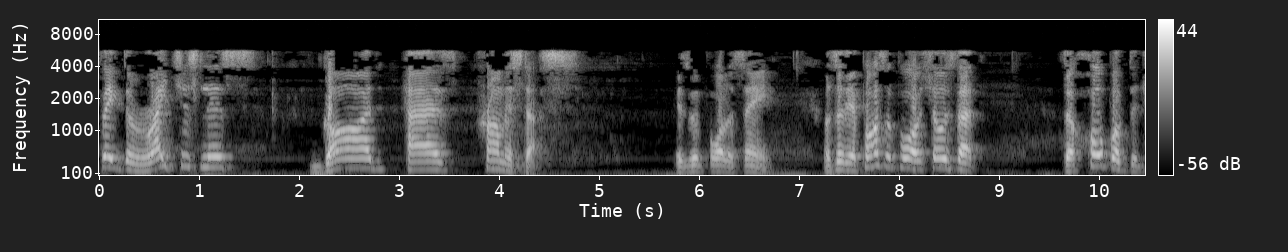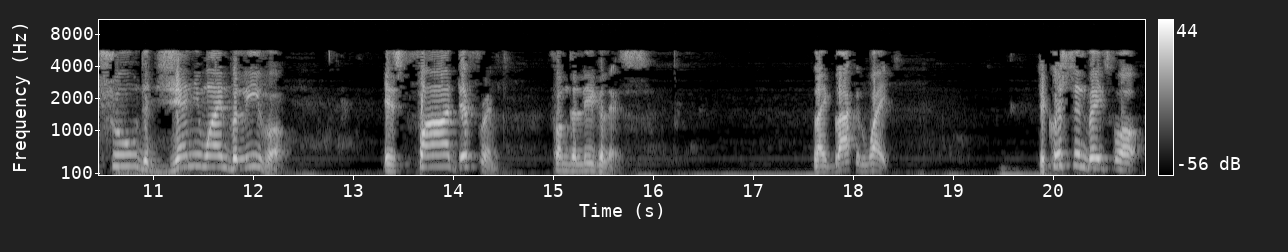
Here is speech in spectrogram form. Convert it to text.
faith the righteousness God has promised us, is what Paul is saying. And so the Apostle Paul shows that the hope of the true, the genuine believer is far different from the legalist. Like black and white. The Christian waits for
